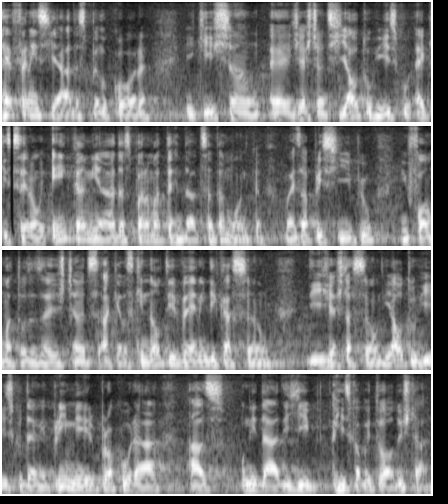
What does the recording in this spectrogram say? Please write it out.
referenciadas pelo CORA e que são é, gestantes de alto risco é que serão encaminhadas para a maternidade de Santa Mônica. Mas, a princípio, informa todas as gestantes, aquelas que não tiverem indicação de gestação de alto risco devem primeiro procurar as unidades de risco habitual do Estado.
